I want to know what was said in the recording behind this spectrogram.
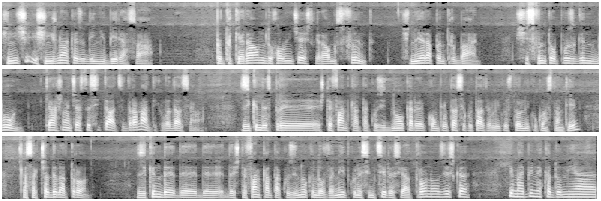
și, nici, și nici nu a căzut din iubirea sa. Pentru că era om duhovnicesc, era om sfânt și nu era pentru bani. Și Sfântul a pus gând bun, chiar și în această situație dramatică, vă dați seama. Zicând despre Ștefan Cantacuzid care complotase cu tatăl lui, cu stolnicul Constantin, ca să accede la tron zicând de, de, de, de Ștefan Cantacuzino, când a venit cu nesimțire să ia tronul, a zis că e mai bine ca domnia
